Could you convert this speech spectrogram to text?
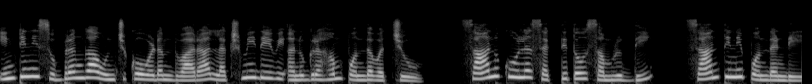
ఇంటిని శుభ్రంగా ఉంచుకోవడం ద్వారా లక్ష్మీదేవి అనుగ్రహం పొందవచ్చు. సానుకూల శక్తితో సమృద్ధి శాంతిని పొందండి.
